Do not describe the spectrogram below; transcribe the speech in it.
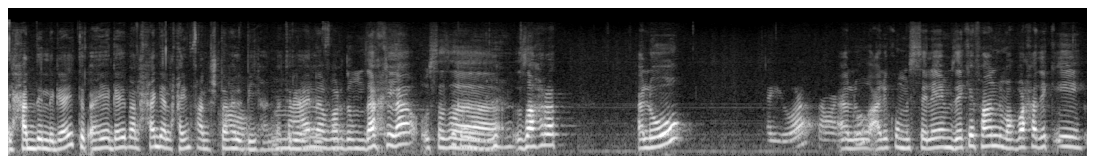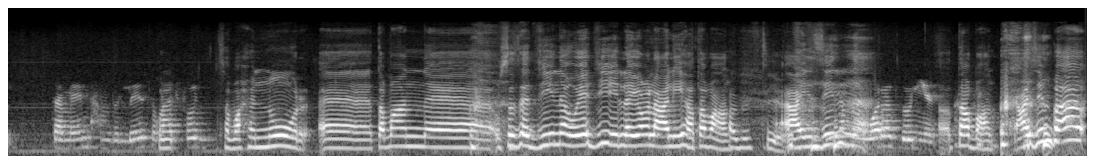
الحد اللي جاي. تبقى هي جايبة الحاجة اللي هينفع نشتغل آه، بيها الماتيريال معانا. برضو مداخلة. أستاذة. زهرة. ألو؟ أيوه السلام عليكم. ألو عليكم السلام. إزيك يا فندم؟ أخبار حضرتك إيه؟ تمام الحمد لله. صباح الفل. صباح النور. آه طبعا آه أستاذة دينا وادي لا يعلى عليها طبعا. حبيبتي. عايزين منورة الدنيا. طبعا. عايزين بقى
